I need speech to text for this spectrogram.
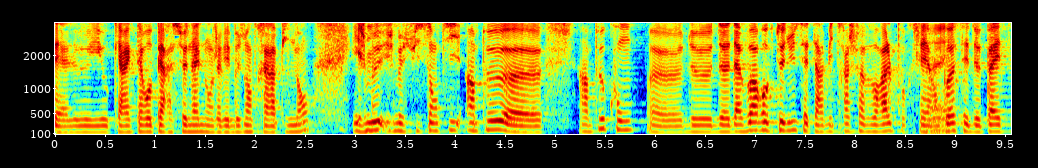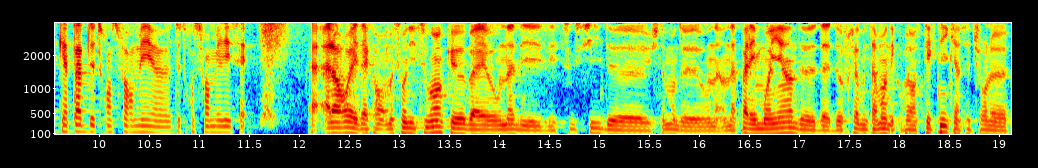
et, au caractère opérationnel dont j'avais besoin très rapidement. Et je me, je me suis senti un peu, euh, un peu con euh, d'avoir obtenu cet arbitrage favorable pour créer un poste et de pas être capable de transformer, euh, de transformer l'essai. Alors oui, d'accord. Parce qu'on dit souvent que bah, on a des, des, soucis de justement de, on n'a pas les moyens d'offrir notamment des compétences techniques. Hein, c'est toujours le,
